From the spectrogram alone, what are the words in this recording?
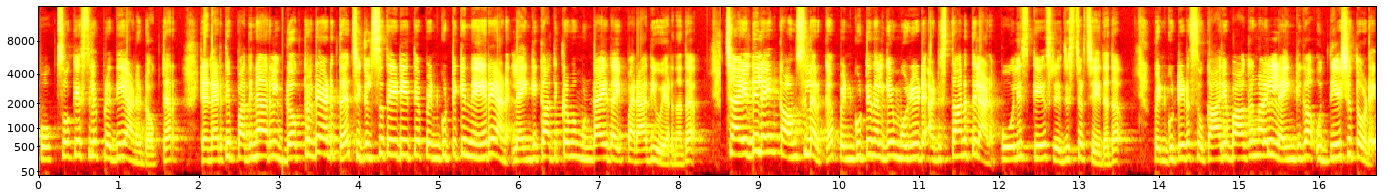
പോക്സോ കേസിലെ പ്രതിയാണ് ഡോക്ടർ. രണ്ടായിരത്തി പതിനാറിൽ ഡോക്ടറുടെ അടുത്ത് ചികിത്സ തേടിയെത്തിയ പെൺകുട്ടിക്ക് നേരെയാണ് ലൈംഗികാതിക്രമം ഉണ്ടായതായി പരാതി ഉയർന്നത്. ചൈൽഡ് ലൈൻ കൗൺസിലർക്ക് പെൺകുട്ടി നൽകിയ മൊഴിയുടെ അടിസ്ഥാനത്തിലാണ് പോലീസ് കേസ് രജിസ്റ്റർ ചെയ്തത്. പെൺകുട്ടിയുടെ സ്വകാര്യ ഭാഗങ്ങളിൽ ലൈംഗിക ഉദ്ദേശത്തോടെ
